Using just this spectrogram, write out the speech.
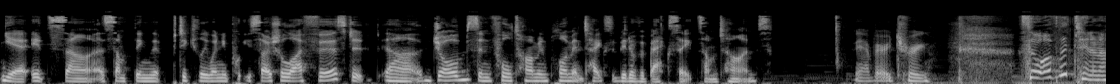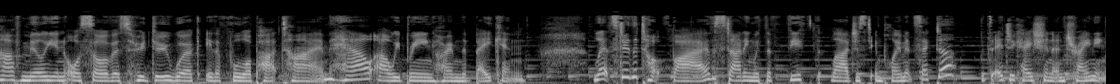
yeah, it's uh, something that particularly when you put your social life first, it, uh, jobs and full time employment takes a bit of a backseat sometimes. Yeah, very true. So of the 10.5 million or so of us who do work either full or part time, how are we bringing home the bacon? Let's do the top five, starting with the fifth largest employment sector. It's education and training.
